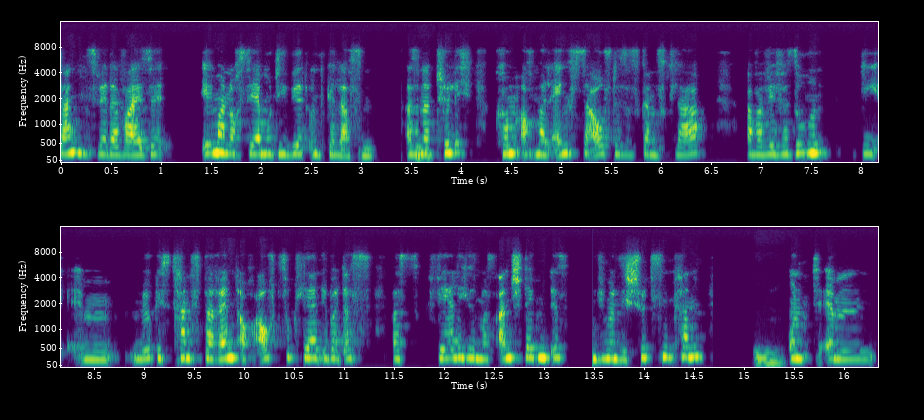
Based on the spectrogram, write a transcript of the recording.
dankenswerterweise immer noch sehr motiviert und gelassen. Also mhm. natürlich kommen auch mal Ängste auf, das ist ganz klar. Aber wir versuchen, die ähm, möglichst transparent auch aufzuklären über das, was gefährlich ist und was ansteckend ist und wie man sich schützen kann. Mhm. Und ähm,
